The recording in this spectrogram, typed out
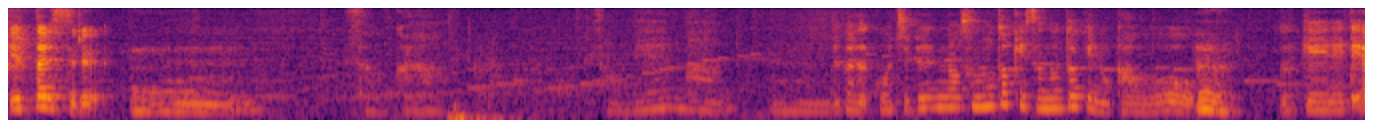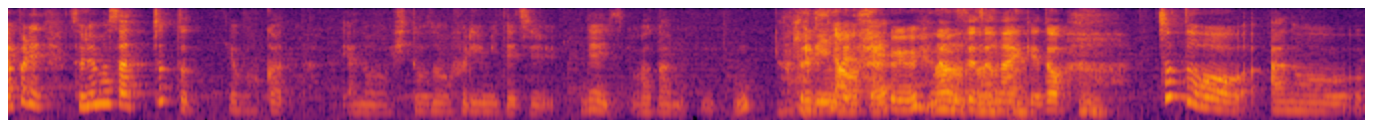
言ったりする。ううん。んそうか。そうねまあ、うん、だからこう自分のその時その時の顔をうん。受け入れてやっぱりそれもさちょっとやっぱ他あの人の振り見てじね我がん？振り直せ？振り直せじゃないけど、うんちょっとあの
